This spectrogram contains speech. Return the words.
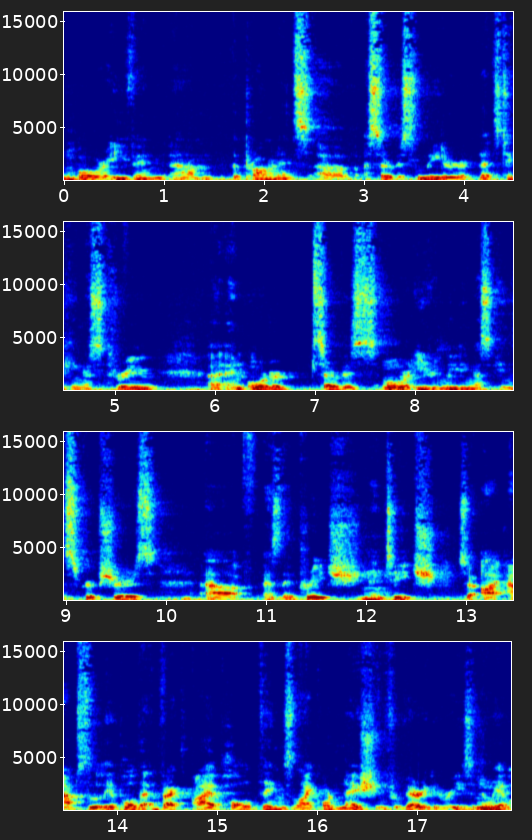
Mhm. or even um, the prominence of a service leader that's taking us through uh, an ordered service or even leading us in scriptures uh, as they preach and teach. So I absolutely uphold that. In fact, I uphold things like ordination for very good reason that we have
